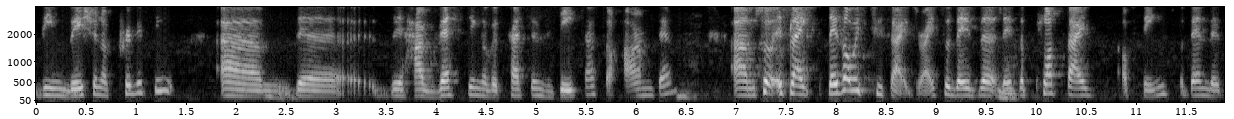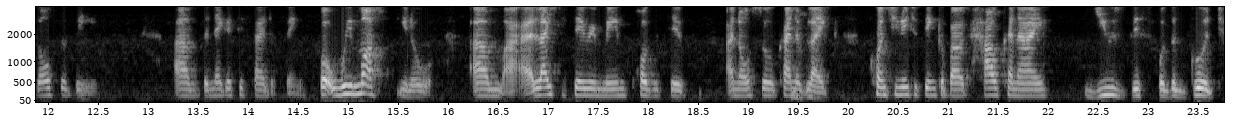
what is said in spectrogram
the invasion of privacy um, the the harvesting of a person's data to harm them. Um, so it's like there's always two sides, right? So there's the there's the plus side of things, but then there's also the um, the negative side of things. But we must, you know, um, I, I like to say remain positive and also kind of like continue to think about how can I use this for the good,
